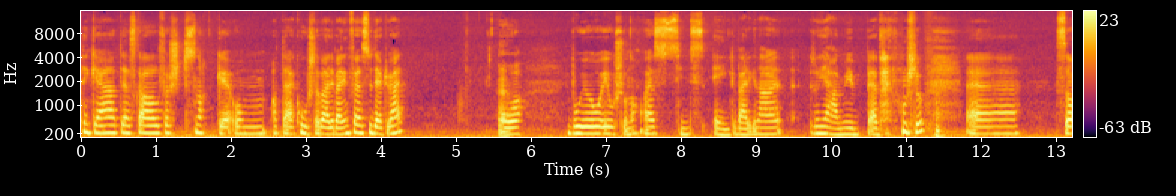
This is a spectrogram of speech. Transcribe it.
tenker jeg at jeg skal først snakke om at det er koselig å være i Bergen, for jeg studerte jo her. Ja. Og bor jo i Oslo nå, og jeg syns egentlig Bergen er så jævlig mye bedre enn Oslo. Uh, så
